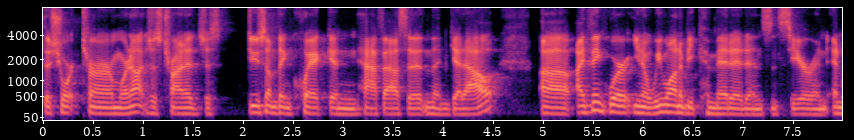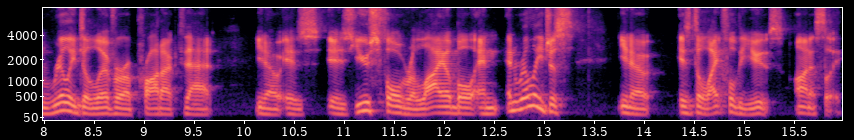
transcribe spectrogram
the short term. We're not just trying to just do something quick and half-ass it and then get out. Uh, I think we're, you know, we want to be committed and sincere and, and really deliver a product that, you know, is is useful, reliable, and and really just, you know, is delightful to use, honestly.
